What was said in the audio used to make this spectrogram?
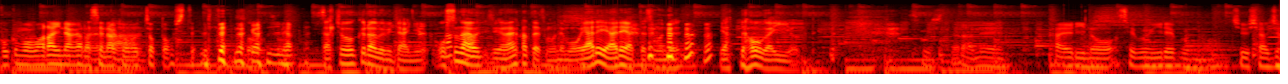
僕も笑いながら背中をちょっと押してみたいな感じになったダチョウ倶楽部みたいに押すなじゃなかったですもんね。もうやれやれやったですもんね。やった方がいいよって帰りのセブンイレブンの駐車場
